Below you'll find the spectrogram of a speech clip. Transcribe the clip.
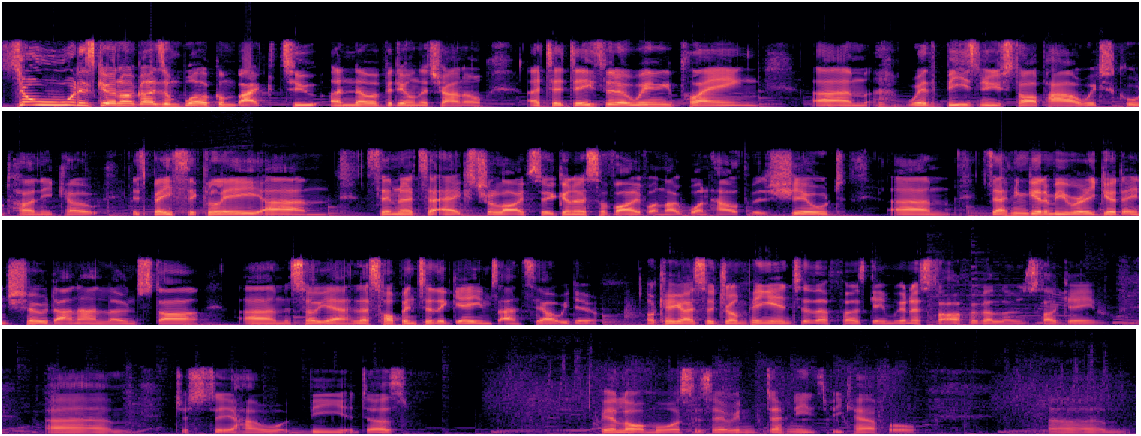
Yo, what is going on guys and welcome back to another video on the channel. Uh, today's video we're going to be playing um, with Bea's new star power which is called Honey Coat. It's basically um, similar to Extra Life so you're going to survive on like one health with a shield. Um, it's definitely going to be really good in Showdown and Lone Star. Um, so yeah, let's hop into the games and see how we do. Okay guys, so jumping into the first game, we're going to start off with a Lone Star game. Um, just see how Bea does. Be a lot of Morses here, we definitely need to be careful. Um,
